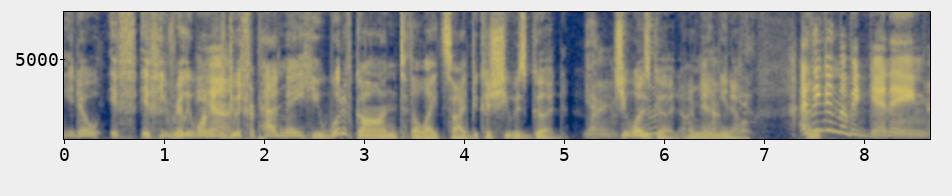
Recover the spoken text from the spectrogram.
you know, if if he really wanted Yeah. to do it for Padme, he would have gone to the light side because she was good. Yeah. Right. She was good. I mean, Yeah. you know, I think in the beginning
